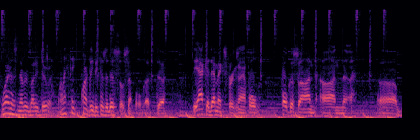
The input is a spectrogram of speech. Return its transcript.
Why doesn't everybody do it? Well, I think partly because it is so simple that uh, the academics, for example, focus on on uh, um,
